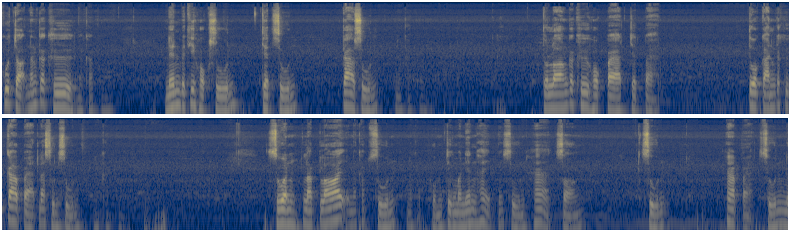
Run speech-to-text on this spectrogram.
คู่เจาะนั้นก็คือนะครับเน้นไปที่ 60 70 90นะครับ ตัวรองก็คือ 68 78 ตัวกันก็คือ 98 และ 00นะครับส่วนหลักร้อยนะครับ0นะครับผมจึงมาเน้นให้เป็น0 5 2 0 5 8 0 1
